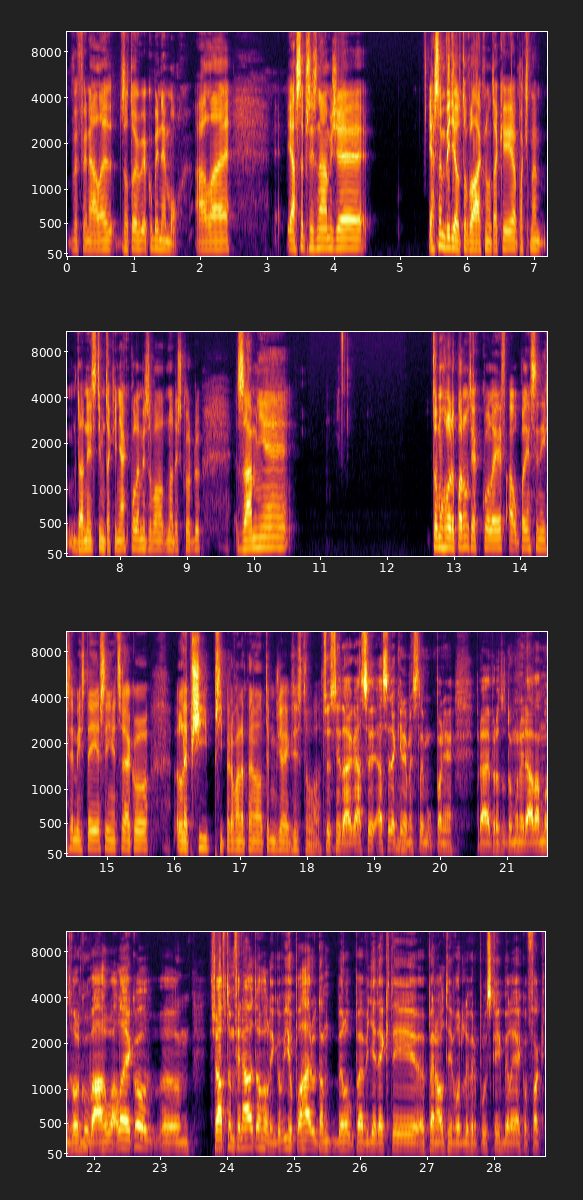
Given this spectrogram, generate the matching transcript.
ve finále za to jakoby nemohl. Ale já se přiznám, že já jsem viděl to vlákno taky a pak jsme Dany s tím taky nějak polemizoval na Discordu. Za mě to mohlo dopadnout jakkoliv a úplně si nejsem jistý, jestli něco jako lepší příprava na penalty může existovat. Přesně tak, já si, já si taky nemyslím úplně, právě proto tomu nedávám moc velkou váhu, ale jako um, Třeba v tom finále toho ligového poháru tam bylo úplně vidět, jak ty penalty od Liverpoolských byly jako fakt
